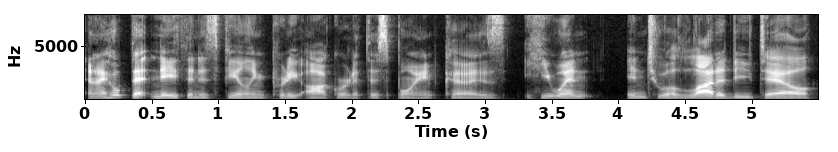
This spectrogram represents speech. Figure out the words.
And I hope that Nathan is feeling pretty awkward at this point because he went into a lot of detail,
